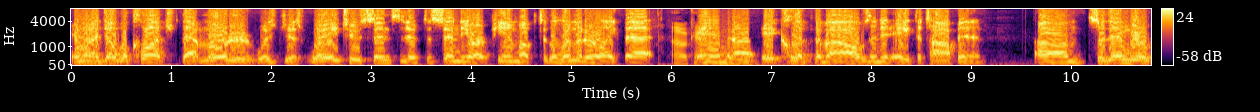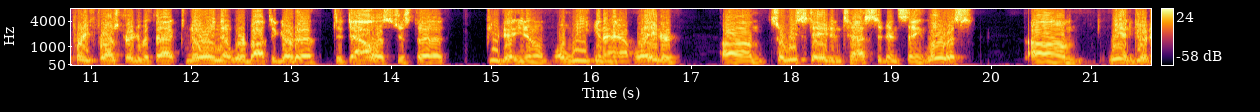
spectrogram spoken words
and when I double clutched, that motor was just way too sensitive to send the RPM up to the limiter like that. Okay. And uh, it clipped the valves and it ate the top end. Um, so then we were pretty frustrated with that, knowing that we're about to go to, to Dallas just a few days, you know, a week and a half later. Um, so we stayed and tested in St. Louis. Um, we had good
